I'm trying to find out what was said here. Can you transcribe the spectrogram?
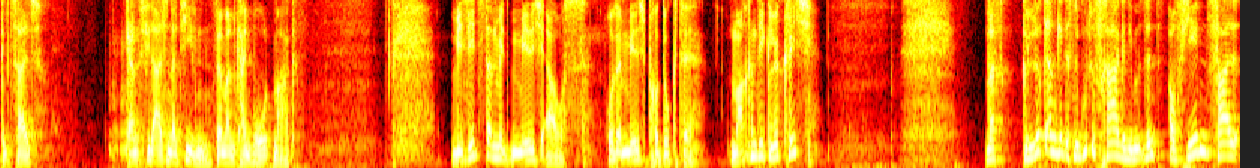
Gibt es halt ganz viele Alternativen, wenn man kein Brot mag. Wie sieht's dann mit Milch aus? Oder Milchprodukte? Machen die glücklich? Was Glück angeht, ist eine gute Frage. Die sind auf jeden Fall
